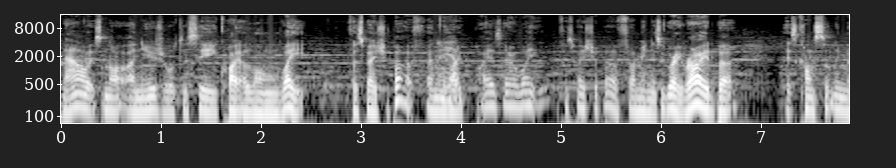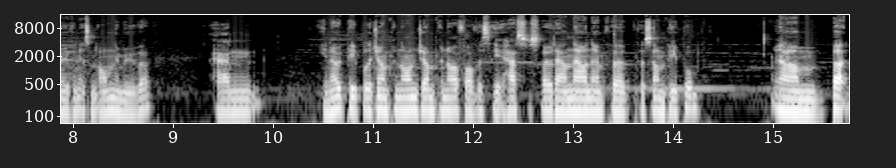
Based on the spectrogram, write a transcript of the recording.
now it's not unusual to see quite a long wait for Spaceship Earth, and you're Yeah. like, why is there a wait for Spaceship Earth? I mean, it's a great ride, but it's constantly moving. It's an omni mover, and you know people are jumping on, jumping off. Obviously, it has to slow down now and then for for some people. Um, but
